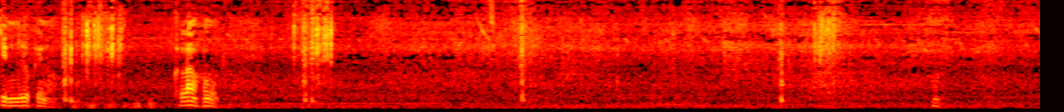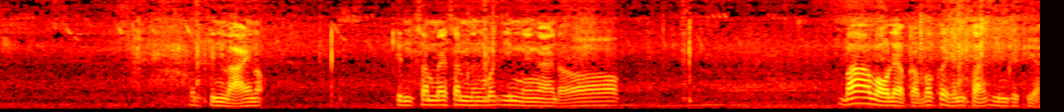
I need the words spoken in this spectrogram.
กินอยู่พี่น้องกำลังหูด คนกินหลายเนาะกินซ้ำได้ซ้ำหนึ่งบ่อิ่มง่ายๆดอก บ้าเบาแล้วกับบ่เคยเห็นสางอิ่มจะเถีย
